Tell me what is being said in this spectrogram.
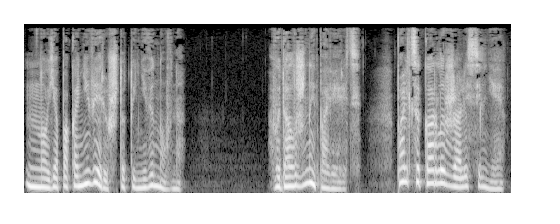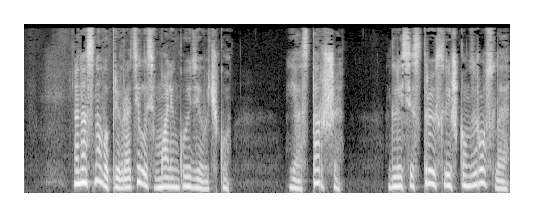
Но я пока не верю, что ты невиновна. Вы должны поверить. Пальцы Карлы сжались сильнее. Она снова превратилась в маленькую девочку. Я старше, для сестры слишком взрослая,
